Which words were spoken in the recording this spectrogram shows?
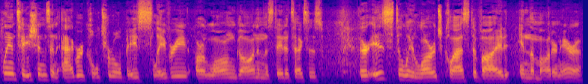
plantations and agricultural based slavery are long gone in the state of Texas, there is still a large class divide in the modern era.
